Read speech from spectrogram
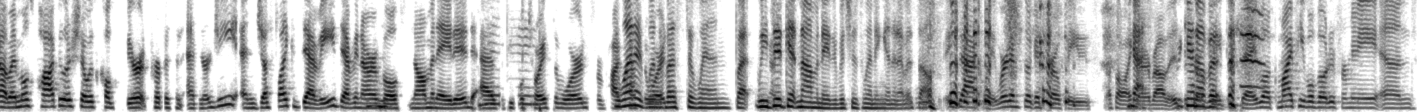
Uh, my most popular show is called Spirit, Purpose, and Energy. And just like Debbie, Debbie and I are mm-hmm. both nominated Yay. as the People Choice Awards for Podcast I wanted Awards. one of us to win, but we yes. did get nominated, which is winning in and of itself. exactly. We're going to still get trophies. That's all I yes, care about is we the trophy to say, look, my people voted for me and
